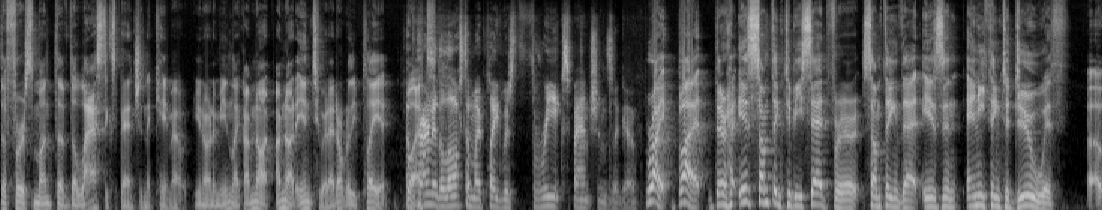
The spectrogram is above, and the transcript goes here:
the first month of the last expansion that came out you know what i mean like i'm not i'm not into it i don't really play it but Apparently, the last time I played was three expansions ago. right but there is something to be said for something that isn't anything to do with uh,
